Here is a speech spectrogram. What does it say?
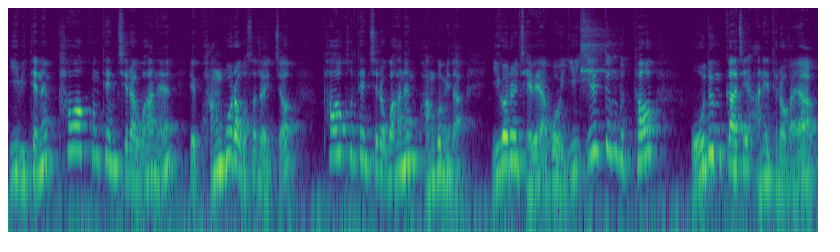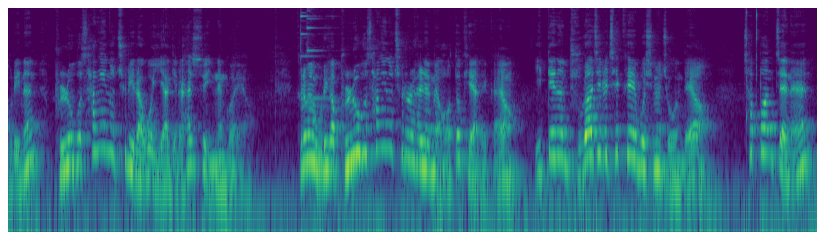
이 밑에는 파워 콘텐츠라고 하는 이 광고라고 써져 있죠. 파워 콘텐츠라고 하는 광고입니다. 이거를 제외하고 이 1등부터 5등까지 안에 들어가야 우리는 블로그 상위 노출이라고 이야기를 할 수 있는 거예요. 그러면 우리가 블로그 상위 노출을 하려면 어떻게 해야 될까요? 이때는 두 가지를 체크해 보시면 좋은데요. 첫 번째는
